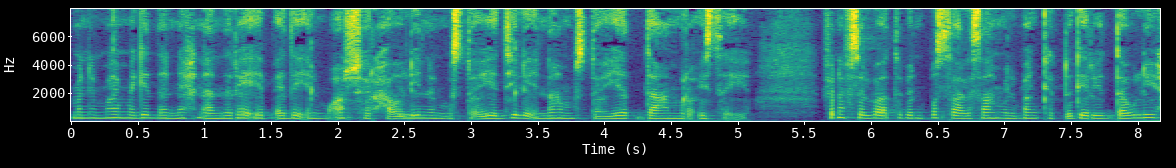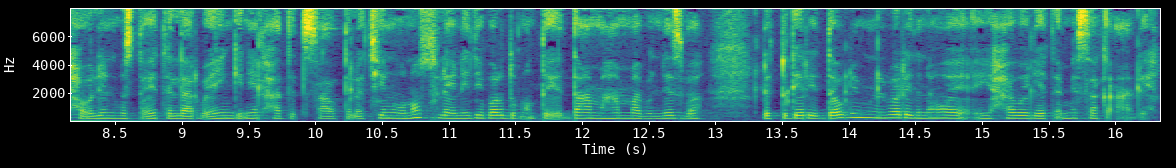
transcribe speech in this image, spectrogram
من المهم جدا إن إحنا نراقب أداء المؤشر حوالين المستويات دي لأنها مستويات دعم رئيسية. في نفس الوقت بنبص على سهم البنك التجاري الدولي حوالين مستويات ال 40 جنيه لحد 39 ونص لأن دي برضو منطقة دعم هامة بالنسبة للتجاري الدولي من الوارد إن هو يحاول يتماسك عليها.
